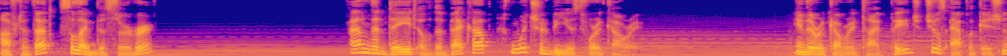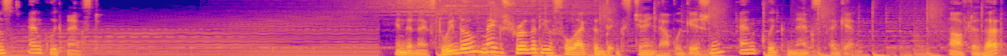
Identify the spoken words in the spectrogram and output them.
After that, select the server and the date of the backup, which should be used for recovery. In the Recovery Type page, choose Applications and click Next. In the next window, make sure that you selected the Exchange application and click Next again. After that,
